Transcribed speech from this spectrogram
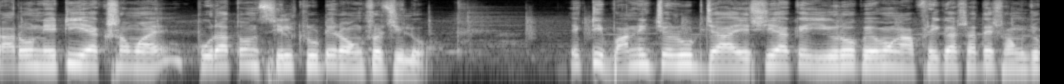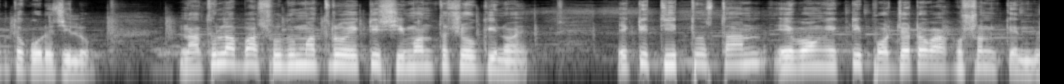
কারণ এটি এক সময় পুরাতন সিল্ক রুটের অংশ ছিল। একটি বাণিজ্য রুট যা এশিয়াকে, ইউরোপ এবং আফ্রিকার সাথে সংযুক্ত করেছিল। নাথুলা পাস শুধুমাত্র একটি সীমান্ত চৌকি নয়, একটি তীর্থস্থান এবং একটি পর্যটক আকর্ষণ কেন্দ্র।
